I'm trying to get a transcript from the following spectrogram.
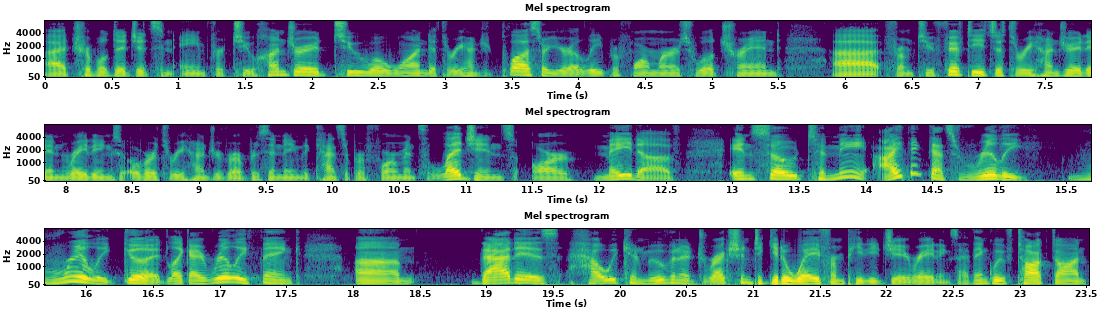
uh, triple digits and aim for 200. 201 to 300 plus are your elite performers will trend uh, from 250 to 300 and ratings over 300 representing the kinds of performance legends are made of. And so to me, I think that's really really good. Like I really think um, that is how we can move in a direction to get away from PDGA ratings. I think we've talked on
